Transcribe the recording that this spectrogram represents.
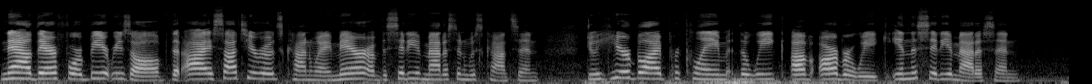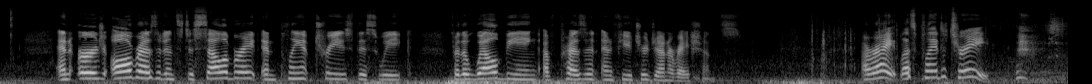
Now, therefore, be it resolved that I, Satya Rhodes Conway, Mayor of the City of Madison, Wisconsin, do hereby proclaim the week of Arbor Week in the city of Madison and urge all residents to celebrate and plant trees this week for the well being of present and future generations. All right, let's plant a tree.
